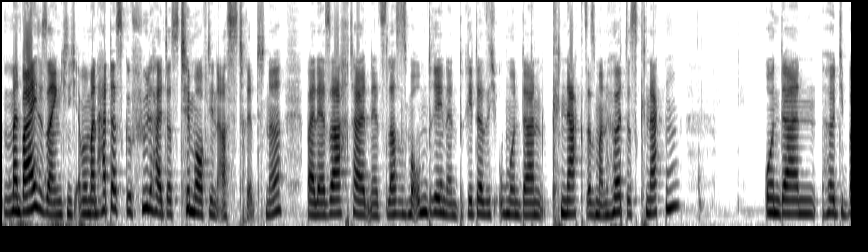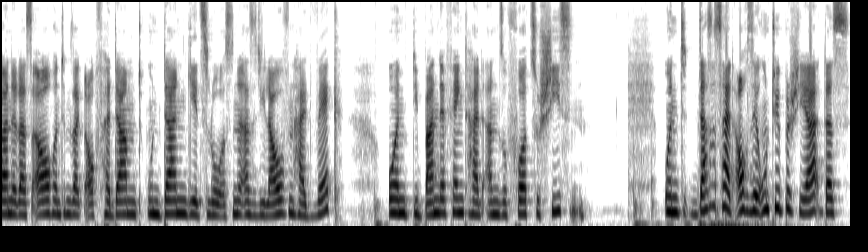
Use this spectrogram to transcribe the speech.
man weiß es eigentlich nicht, aber man hat das Gefühl halt, dass Tim auf den Ast tritt, ne? Weil er sagt halt, jetzt lass uns mal umdrehen, dann dreht er sich um und dann knackt, also man hört das Knacken. Und dann hört die Bande das auch und Tim sagt auch verdammt und dann geht's los, ne? Also die laufen halt weg und die Bande fängt halt an sofort zu schießen. Und das ist halt auch sehr untypisch, ja, dass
